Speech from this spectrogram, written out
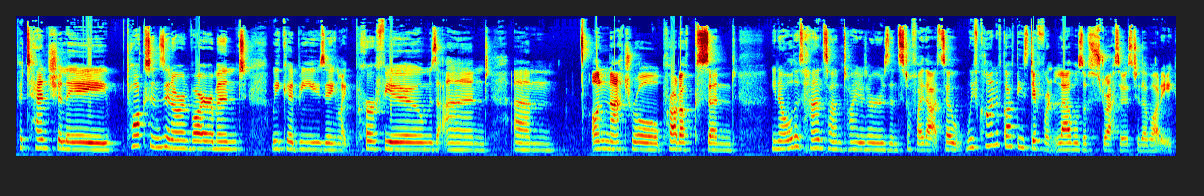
potentially toxins in our environment. We could be using like perfumes and um, unnatural products and you know all those hand sanitizers and stuff like that. So we've kind of got these different levels of stressors to the body.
